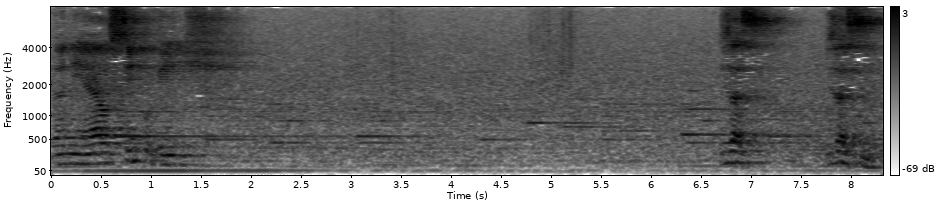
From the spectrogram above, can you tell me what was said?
Daniel 5, 20. Diz assim, diz assim:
